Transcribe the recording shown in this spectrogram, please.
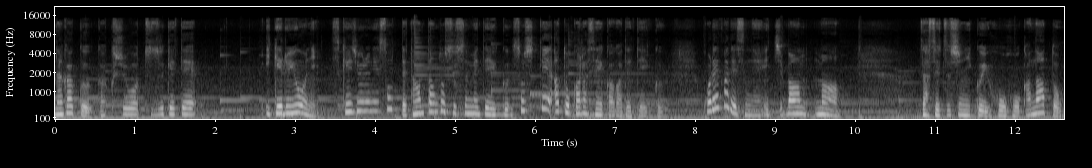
長く学習を続けていけるようにスケジュールに沿って淡々と進めていく。そして後から成果が出ていく。これがですね一番まあ挫折しにくい方法かなと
